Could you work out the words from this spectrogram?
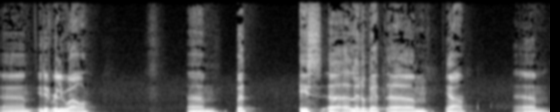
um, he did really well. Um, but he's uh, a little bit, um, yeah, um,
